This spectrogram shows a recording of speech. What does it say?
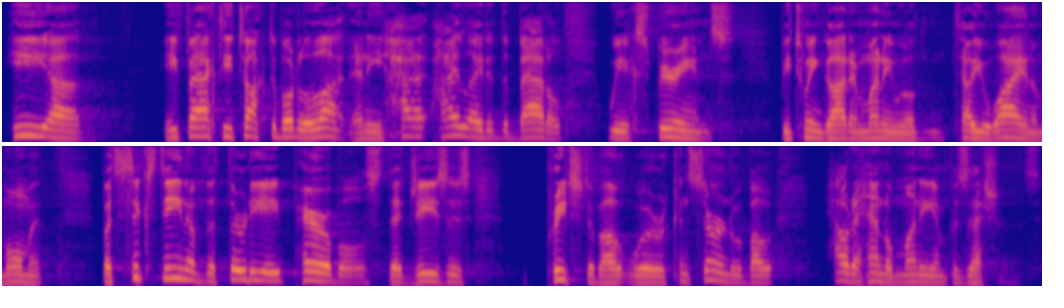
He, uh, in fact, he talked about it a lot and he hi- highlighted the battle we experience between God and money. We'll tell you why in a moment. But 16 of the 38 parables that Jesus preached about were concerned about how to handle money and possessions.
